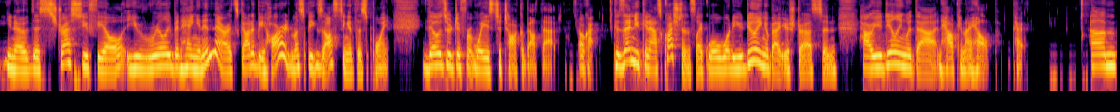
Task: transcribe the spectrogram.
you know this stress you feel you've really been hanging in there it's got to be hard it must be exhausting at this point those are different ways to talk about that okay Because then you can ask questions like, well, what are you doing about your stress? And how are you dealing with that? And how can I help? Okay. Um,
